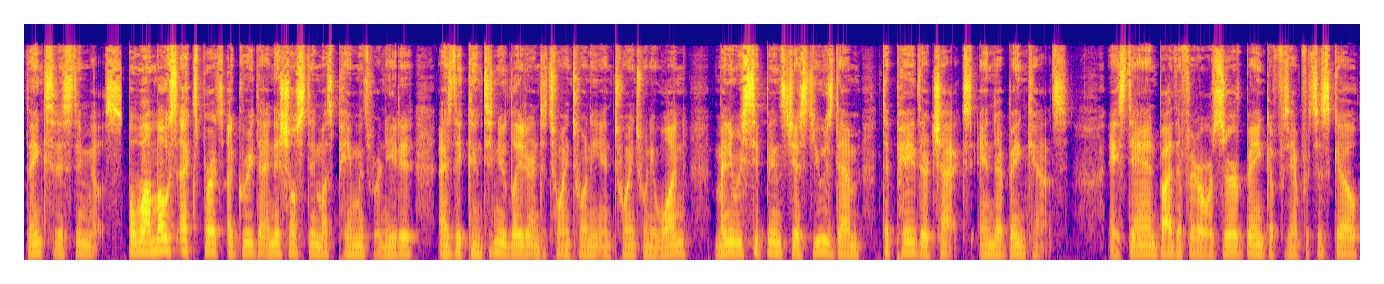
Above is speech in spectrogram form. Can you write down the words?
thanks to the stimulus. But while most experts agreed that initial stimulus payments were needed as they continued later into 2020 and 2021, many recipients just used them to pay their checks and their bank accounts. A stand by the Federal Reserve Bank of San Francisco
